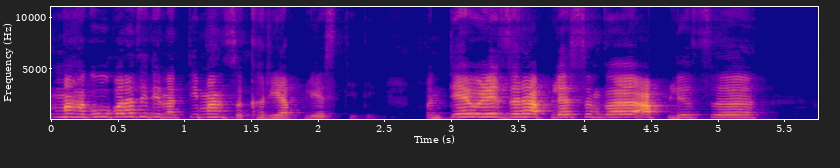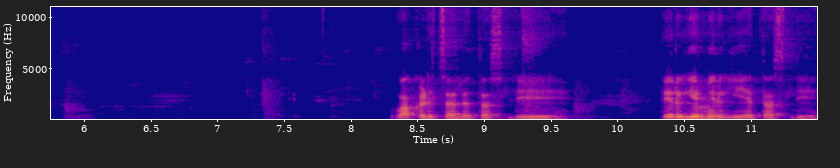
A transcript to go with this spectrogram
महाग उभं राहते ना ती माणसं खरी आपली असते ती. पण त्यावेळेस जर आपल्या संग आपलेच वाकडी चालत असली तिरगी मिरगी येत असली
